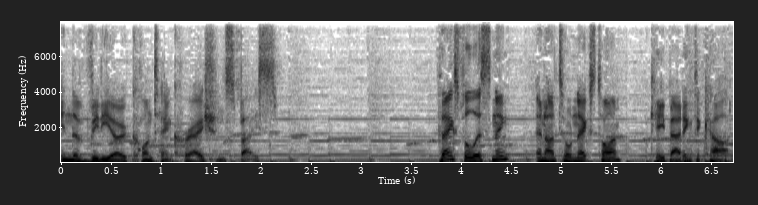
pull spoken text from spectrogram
in the video content creation space. Thanks for listening, and until next time, keep adding to cart.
